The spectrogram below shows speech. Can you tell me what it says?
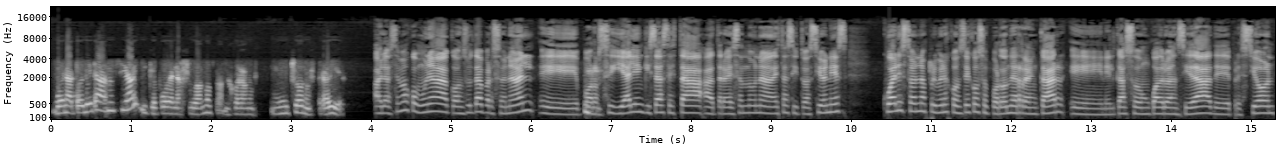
buena tolerancia y que pueden ayudarnos a mejorar mucho nuestra vida. Ah, lo hacemos como una consulta personal, eh, por si alguien quizás está atravesando una de estas situaciones, ¿cuáles son los primeros consejos o por dónde arrancar eh, en el caso de un cuadro de ansiedad, de depresión,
